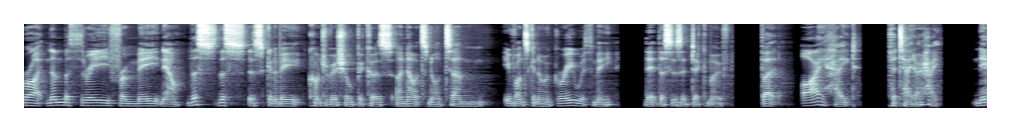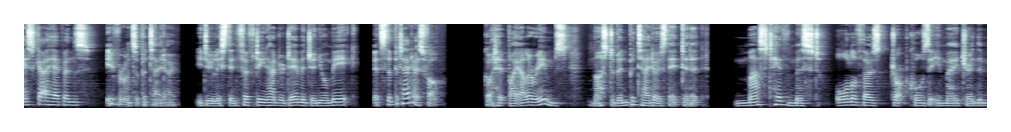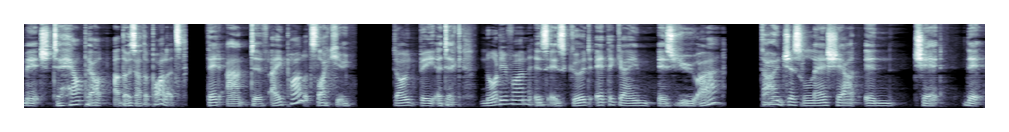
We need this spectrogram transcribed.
Right, number three from me. Now, this this is going to be controversial because I know it's not. Um, everyone's going to agree with me that this is a dick move, but I hate potato hate. NASCAR happens, everyone's a potato. You do less than fifteen hundred damage in your mech, it's the potato's fault. Got hit by LRMs, must have been potatoes that did it. Must have missed all of those drop calls that you made during the match to help out those other pilots that aren't Div A pilots like you. Don't be a dick. Not everyone is as good at the game as you are. Don't just lash out in chat that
